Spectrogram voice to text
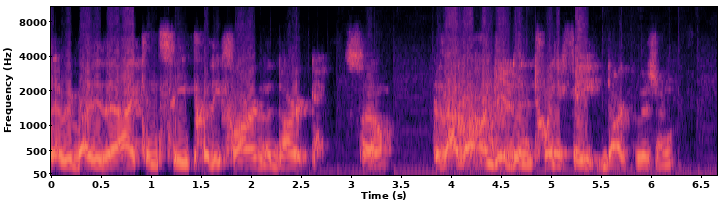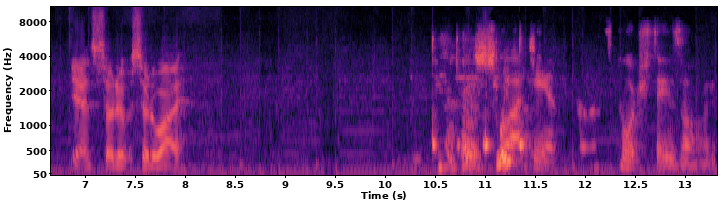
everybody that I can see pretty far in the dark. So, because I have 120 feet dark vision. Yeah, so do so do I. Well, I can't. Uh, torch stays on.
